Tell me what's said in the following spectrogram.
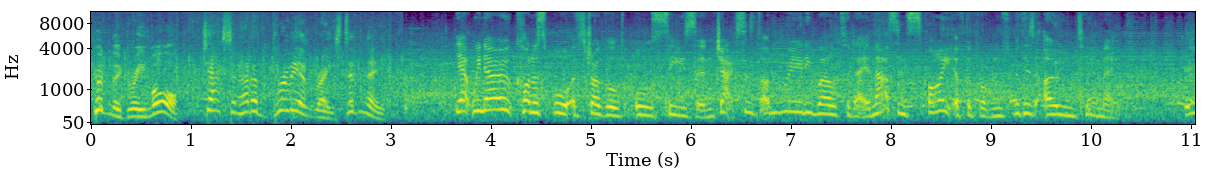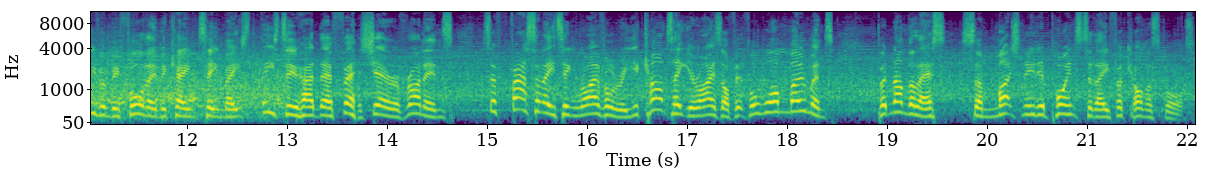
Couldn't agree more. Jackson had a brilliant race, didn't he? Yeah, we know Konnersport have struggled all season. Jackson's done really well today, and that's in spite of the problems with his own teammate. Even before they became teammates, these two had their fair share of run-ins. It's a fascinating rivalry. You can't take your eyes off it for one moment. But nonetheless, some much-needed points today for Konnersport.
